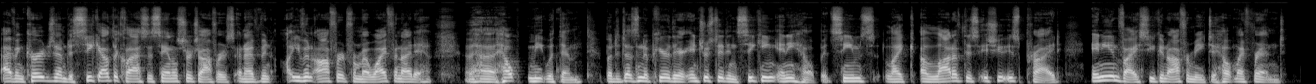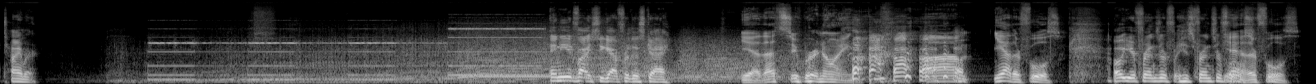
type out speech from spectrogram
I've encouraged them to seek out the classes Sandal Church offers, and I've been even offered for my wife and I to uh, help meet with them. But it doesn't appear they're interested in seeking any help. It seems like a lot of this issue is pride. Any advice you can offer me to help my friend? Timer. Any advice you got for this guy? yeah, that's super annoying. um, yeah, they're fools. Oh, your friends are his friends are fools. Yeah, they're fools.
